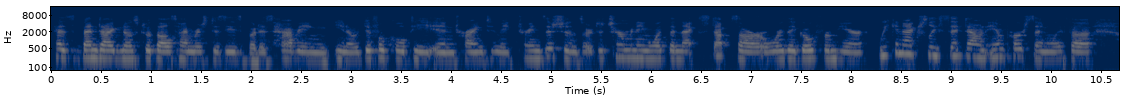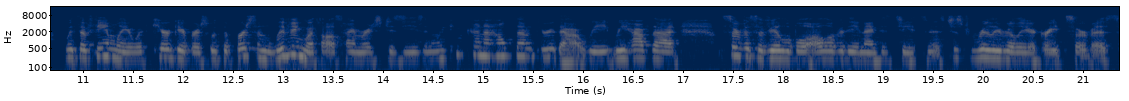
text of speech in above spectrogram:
has been diagnosed with Alzheimer's disease but is having, you know, difficulty in trying to make transitions or determining what the next steps are or where they go from here, we can actually sit down in person with a with a family with caregivers, with a person living with Alzheimer's disease, and we can kind of help them through that. We we have that service available all over the United States, and it's just really, really a great service.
